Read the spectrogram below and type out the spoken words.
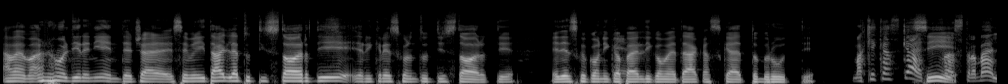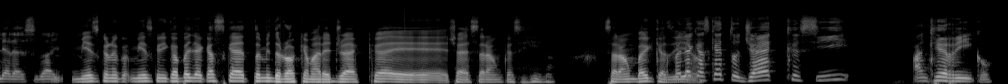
Vabbè, ma non vuol dire niente, cioè, se me li taglia tutti storti, ricrescono tutti storti. Ed esco con i capelli come te a caschetto, brutti. Ma che caschetti, Sì. fa strabelli adesso, dai. Mi escono, mi escono i capelli a caschetto, mi dovrò chiamare Jack e... Cioè, sarà un casino. Sarà un bel casino. Capelli a caschetto, Jack, sì. Anche Enrico.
